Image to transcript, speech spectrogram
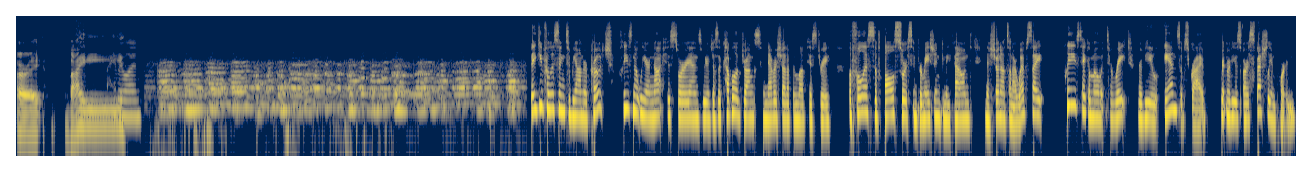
All right. Bye. Bye, everyone. Thank you for listening to Beyond Reproach. Please note we are not historians. We are just a couple of drunks who never shut up and love history. A full list of all source information can be found in the show notes on our website, please take a moment to rate, review, and subscribe. Written reviews are especially important.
